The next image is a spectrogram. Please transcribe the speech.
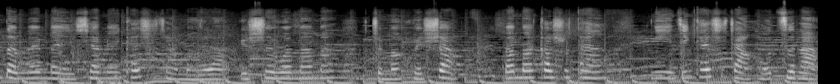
的妹妹下面开始长毛了，于是问妈妈怎么回事。妈妈告诉她：“你已经开始长胡子了。”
